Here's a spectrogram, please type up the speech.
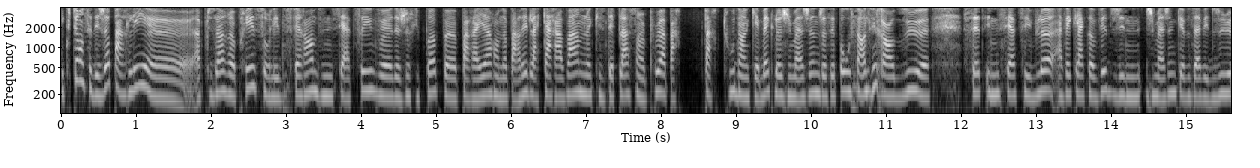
Écoutez, on s'est déjà parlé euh, à plusieurs reprises sur les différentes initiatives de Jury Pop. Euh, par ailleurs, on a parlé de la caravane qui se déplace un peu à partout dans le Québec. Là, j'imagine, je sais pas où s'en est rendu euh, cette initiative-là avec la COVID. J'imagine que vous avez dû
